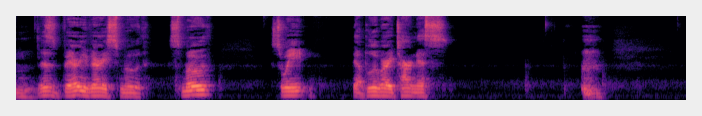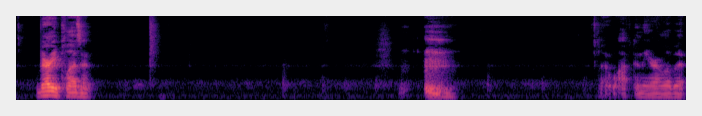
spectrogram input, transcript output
Mm, this is very, very smooth. Smooth, sweet, that blueberry tartness. Very pleasant. I walked in the air a little bit.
